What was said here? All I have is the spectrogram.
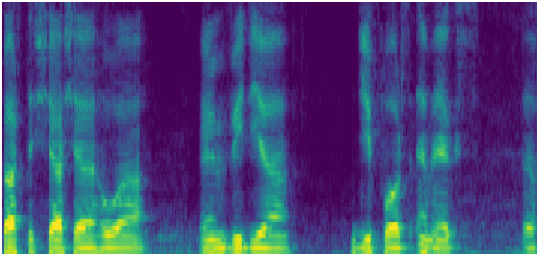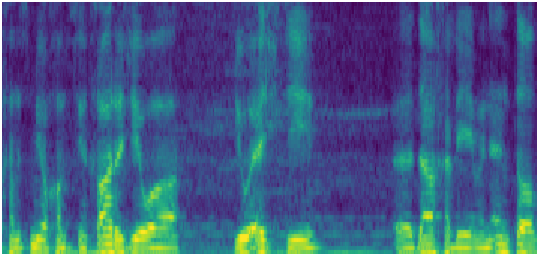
كارت الشاشة هو NVIDIA GeForce MX 550 خارجي و UHD داخلي من Intel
